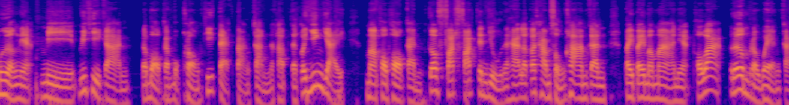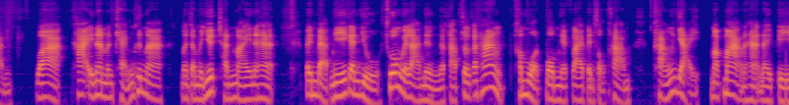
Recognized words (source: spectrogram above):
เมืองเนี่ยมีวิธีการระบอบการปกครองที่แตกต่างกันนะครับ แต่ก็ยิ่งใหญ่มาพอๆกัน ก็ฟัดฟัดกันอยู่นะฮะแล้วก็ทำสงครามกันไปไปมาๆเนี่ยเพราะว่าเริ่มระแวงกัน ว่าถ้าไอ้นั่นมันแข็งขึ้นมา มันจะมายึดชั้นไหมนะฮะเป็นแบบนี้กันอยู่ช่วงเวลาหนึ่งนะครับ จนกระทั่งขมวดปมเนี่ยกลายเป็นสงครามครั้งใหญ่มากๆนะฮะในปี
